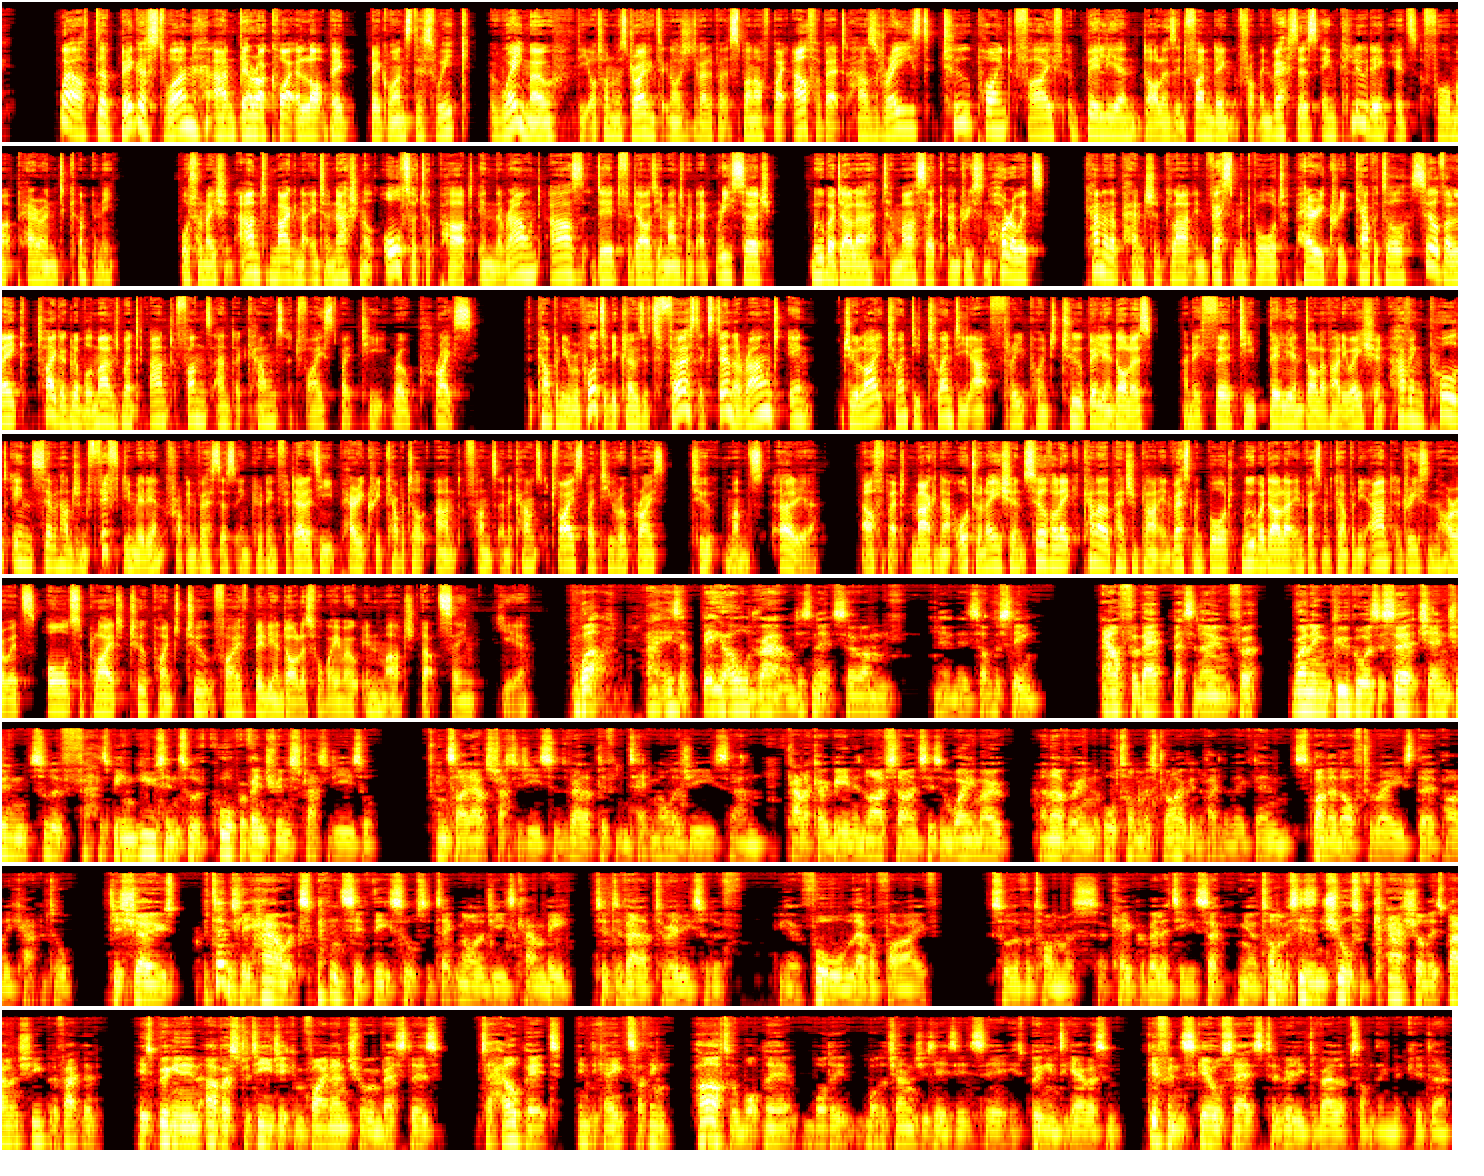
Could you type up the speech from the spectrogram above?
Well, the biggest one, and there are quite a lot big big ones this week. Waymo, the autonomous driving technology developer spun off by Alphabet, has raised $2.5 billion in funding from investors, including its former parent company. AutoNation and Magna International also took part in the round, as did Fidelity Management and Research, Mubadala, Temasek, Andreessen Horowitz, Canada Pension Plan Investment Board, Perry Creek Capital, Silver Lake, Tiger Global Management, and funds and accounts advised by T. Rowe Price. The company reportedly closed its first external round in July 2020 at $3.2 billion and a $30 billion valuation, having pulled in 750 million from investors including Fidelity, Perry Creek Capital, and funds and accounts advised by T. Rowe Price two months earlier. Alphabet, Magna, AutoNation, Silver Lake, Canada Pension Plan Investment Board, Mubadala Investment Company, and Andreessen Horowitz all supplied $2.25 billion for Waymo in March that same year. Well, that is a big old round, isn't it? So, um, you know, there's obviously Alphabet, better known for running Google as a search engine, sort of has been using sort of corporate venturing strategies or inside out strategies to develop different technologies. Um, Calico being in life sciences and Waymo another in autonomous driving. The fact that they've then spun it off to raise third party capital just shows potentially how expensive these sorts of technologies can be to develop to really sort of, you know, full level five sort of autonomous uh, capabilities. So, you know, autonomous isn't short of cash on its balance sheet, but the fact that it's bringing in other strategic and financial investors to help it indicates, I think, part of what the what it what the challenges is. It's it's bringing together some different skill sets to really develop something that could uh,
